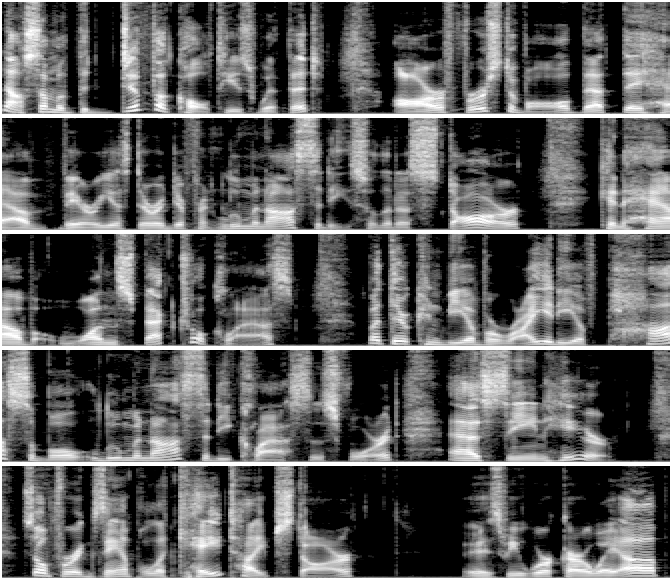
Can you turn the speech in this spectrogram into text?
Now some of the difficulties with it are first of all that they have various there are different luminosities so that a star can have one spectral class but there can be a variety of possible luminosity classes for it as seen here. So for example, a K type star as we work our way up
